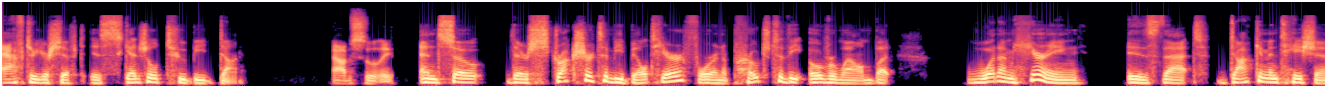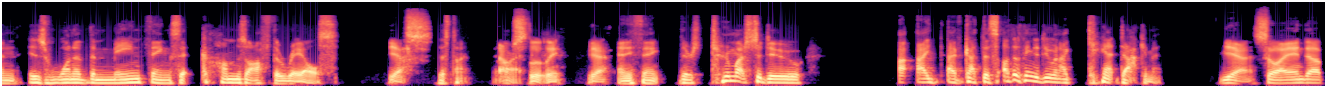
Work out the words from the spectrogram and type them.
after your shift is scheduled to be done. Absolutely. And so there's structure to be built here for an approach to the overwhelm. But what I'm hearing is that documentation is one of the main things that comes off the rails Yes, this time. All right. absolutely. Yeah. Anything. there's too much to do. I, I, I've got this other thing to do and I can't document. Yeah. So I end up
